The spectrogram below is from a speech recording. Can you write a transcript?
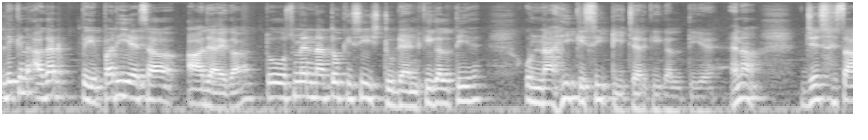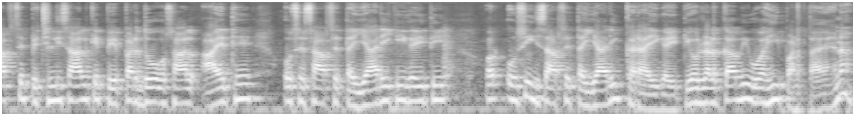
लेकिन अगर पेपर ही ऐसा आ जाएगा तो उसमें ना तो किसी स्टूडेंट की गलती है और ना ही किसी टीचर की गलती है है ना? जिस हिसाब से पिछली साल के पेपर दो साल आए थे, उस हिसाब से तैयारी की गई थी और उसी हिसाब से तैयारी कराई गई थी और लड़का भी वही पढ़ता है है ना?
